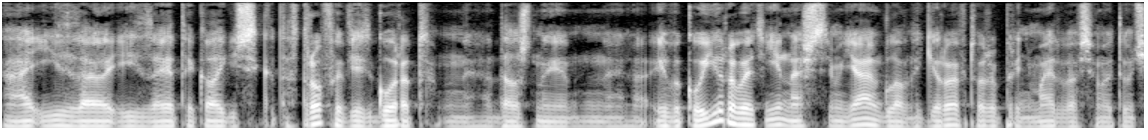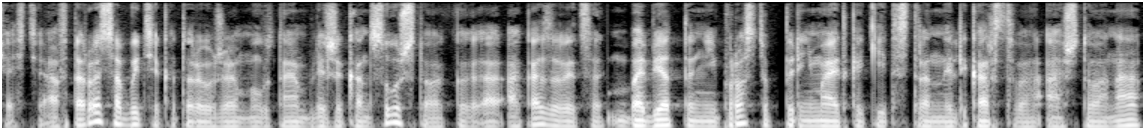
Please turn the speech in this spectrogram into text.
Из-за из этой экологической катастрофы весь город должны эвакуировать, и наша семья, главных героев, тоже принимает во всем этом участие. А второе событие, которое уже мы узнаем ближе к концу, что оказывается, Бабетта не просто принимает какие-то странные лекарства, а что она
